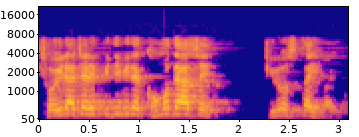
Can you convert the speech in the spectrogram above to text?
স্বৈরাচার পৃথিবীতে ক্ষমতা আছে চিরস্থায়ী হয় না।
